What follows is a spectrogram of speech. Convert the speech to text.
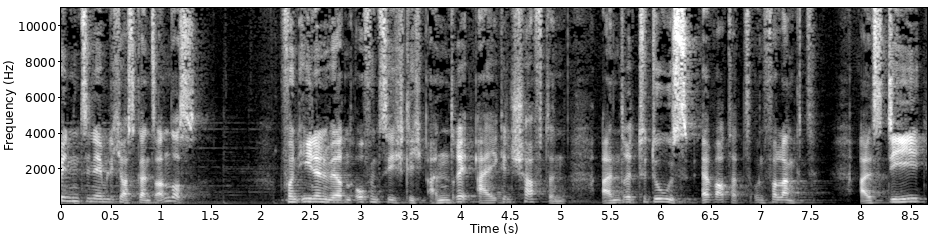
Finden Sie nämlich was ganz anderes. Von Ihnen werden offensichtlich andere Eigenschaften, andere To-Dos erwartet und verlangt, als die,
